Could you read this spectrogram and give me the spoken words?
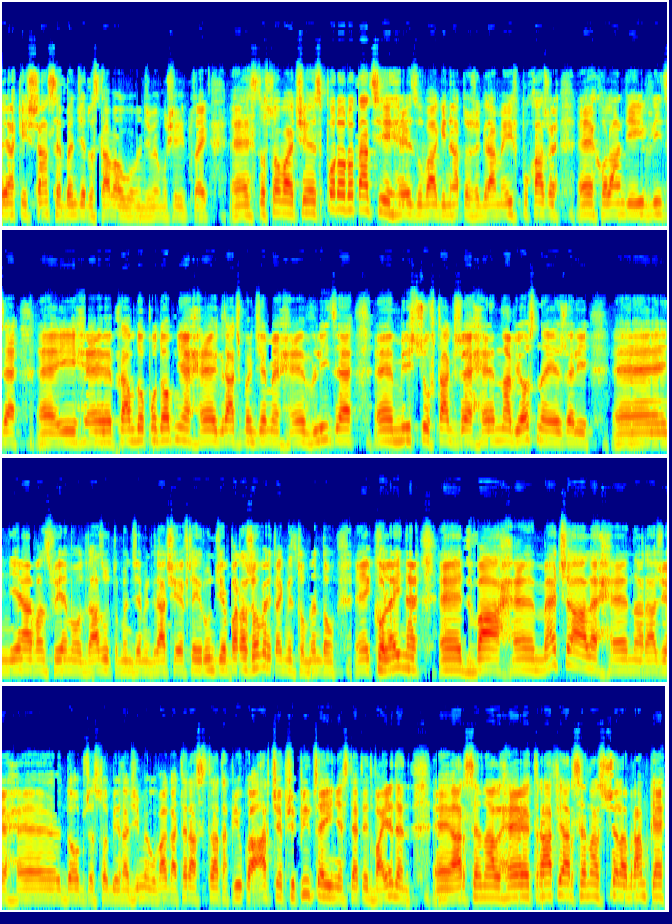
jakieś szanse będzie dostawał, bo będziemy musieli tutaj stosować sporo rotacji z uwagi na to, że gramy i w Pucharze Holandii i w Lidze i prawdopodobnie grać będziemy w Lidze Mistrzów także na wiosnę, jeżeli nie awansujemy od razu, to będziemy grać w tej rundzie barażowej, tak więc to będą kolejne dwa mecze ale e, na razie e, dobrze sobie radzimy. Uwaga, teraz strata piłka, Arcie przy piłce i niestety 2-1. E, Arsenal trafia, Arsenal strzela bramkę.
